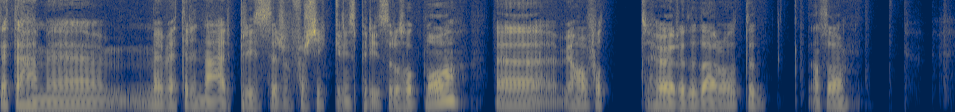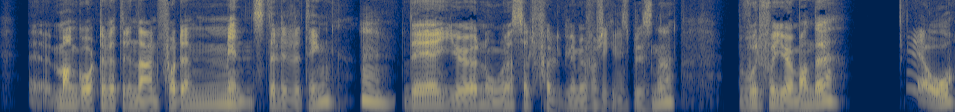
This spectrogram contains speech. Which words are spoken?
dette her med, med veterinærpriser, forsikringspriser og sånt nå. Eh, vi har fått høre det der òg, altså eh, Man går til veterinæren for det minste lille ting. Mm. Det gjør noe selvfølgelig med forsikringsprisene. Hvorfor gjør man det? Jo,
